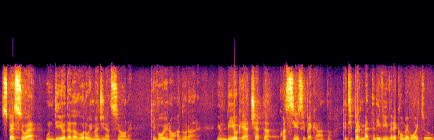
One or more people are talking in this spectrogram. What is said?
Spesso è un Dio della loro immaginazione che vogliono adorare un Dio che accetta qualsiasi peccato, che ti permette di vivere come vuoi tu.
